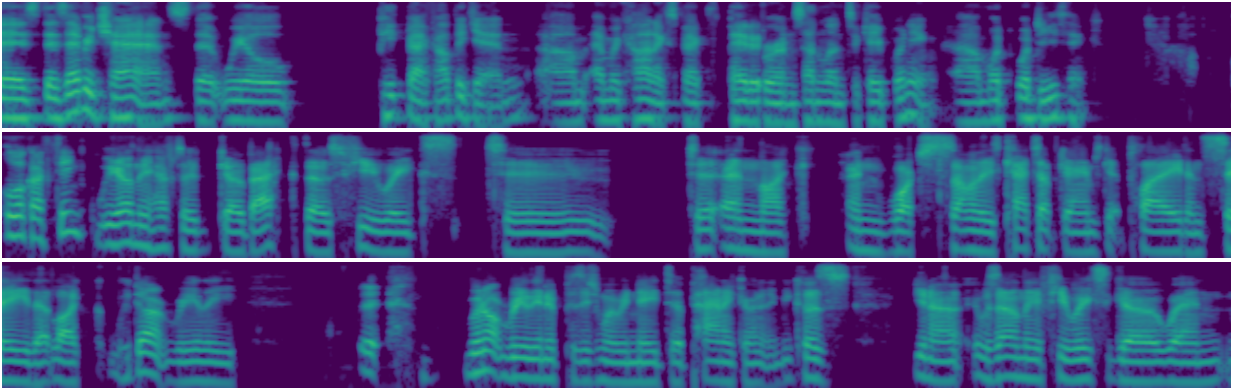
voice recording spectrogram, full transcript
there's there's every chance that we'll pick back up again, um, and we can't expect Peterborough and Sunderland to keep winning. Um, what what do you think? Look, I think we only have to go back those few weeks to to and like and watch some of these catch up games get played and see that like we don't really it, we're not really in a position where we need to panic or anything because you know it was only a few weeks ago when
